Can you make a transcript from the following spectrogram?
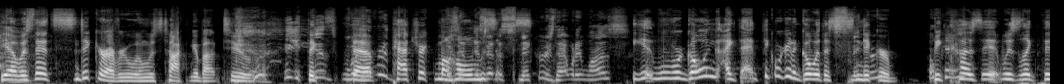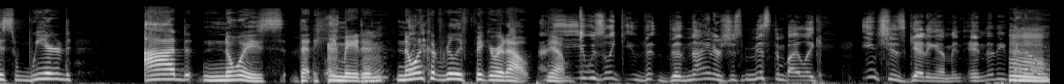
Yeah, it was that snicker everyone was talking about too. The, Is- the whatever- Patrick Was it- Mahomes. Is it a Snicker? Is that what it was? Yeah, well, we're going. I, I think we're going to go with a Snicker? snicker, Okay. because it was like this weird, odd noise that he made, and no one could really figure it out. Yeah, It was like the, the Niners just missed him by like inches getting him, and, and then he, Mm-hmm.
